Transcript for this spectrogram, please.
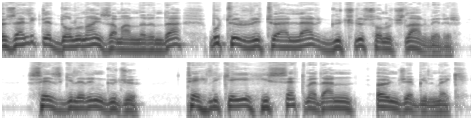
Özellikle dolunay zamanlarında bu tür ritüeller güçlü sonuçlar verir. Sezgilerin gücü, tehlikeyi hissetmeden önce bilmek.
